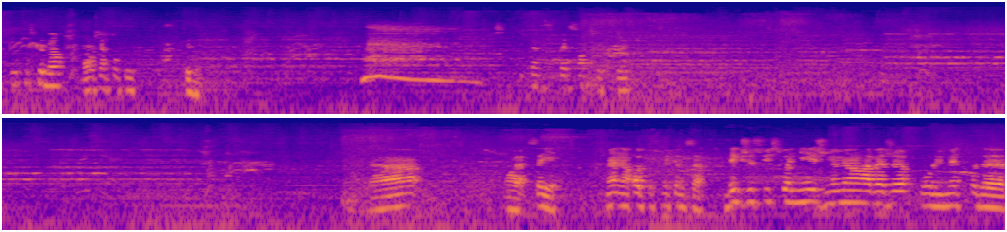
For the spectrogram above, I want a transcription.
je suis presque mort? On revient pour tout. C'est bon. C'est stressant ce truc. Là. Voilà, ça y est. Maintenant, hop, on se met comme ça. Dès que je suis soigné, je me mets en ravageur pour lui mettre de...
